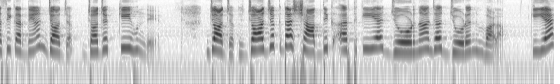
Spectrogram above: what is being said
ਅਸੀਂ ਕਰਦੇ ਹਾਂ ਯੋਜਕ। ਯੋਜਕ ਕੀ ਹੁੰਦੇ ਹੈ ਯੋਜਕ। ਯੋਜਕ ਦਾ ਸ਼ਾਬਦਿਕ ਅਰਥ ਕੀ ਹੈ? ਜੋੜਨਾ ਜਾਂ ਜੋੜਨ ਵਾਲਾ। ਕੀ ਹੈ?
